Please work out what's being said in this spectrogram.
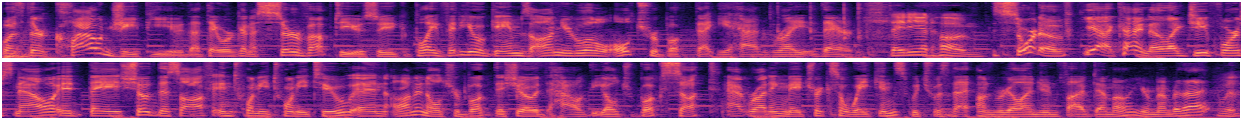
was their cloud GPU that they were going to serve up to you so you could play video games on your little Ultrabook that you had right there. Stadia at home. Sort of, yeah, kind of like GeForce Now. It, they showed this off in 2022, and on an Ultrabook, they showed how the Ultrabook sucked at running Matrix Awakens, which was that Unreal Engine 5 demo. You remember that? With,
